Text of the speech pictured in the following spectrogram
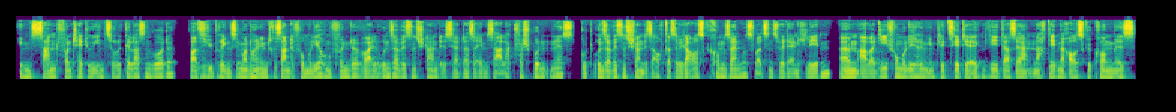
im Sand von Tatooine zurückgelassen wurde. Was ich übrigens immer noch eine interessante Formulierung finde, weil unser Wissensstand ist ja, dass er im Salak verschwunden ist. Gut, unser Wissensstand ist auch, dass er wieder rausgekommen sein muss, weil sonst würde er nicht leben. Ähm, aber die Formulierung impliziert ja irgendwie, dass er, nachdem er rausgekommen ist,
